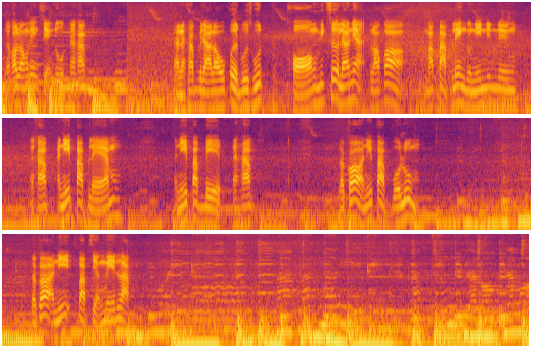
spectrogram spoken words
เดี๋ยวก็ลองเล่งเสียงดูนะครับอ่านะครับ เวลาเราเปิดบลูทูธ ของมิกเซอร์แล้วเนี่ยเราก็มาปรับเร่งตรงนี้นิดนึงนะครับ อันนี้ปรับแหลม อันนี้ปรับเบสนะครับ แล้วก็อันนี้ปรับโวลูมแล้วก็อันนี้ปรับเสียงเมนหลักอ่านะแม้ว่า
